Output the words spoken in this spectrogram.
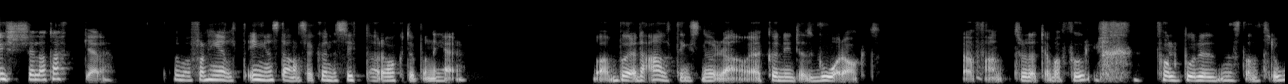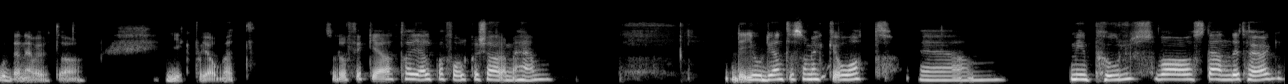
yrselattacker. Det var från helt ingenstans. Jag kunde sitta rakt upp och ner bara började allting snurra och jag kunde inte ens gå rakt. Jag fan, trodde att jag var full. Folk borde nästan tro det när jag var ute och gick på jobbet. Så då fick jag ta hjälp av folk och köra mig hem. Det gjorde jag inte så mycket åt. Ehm, min puls var ständigt hög.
